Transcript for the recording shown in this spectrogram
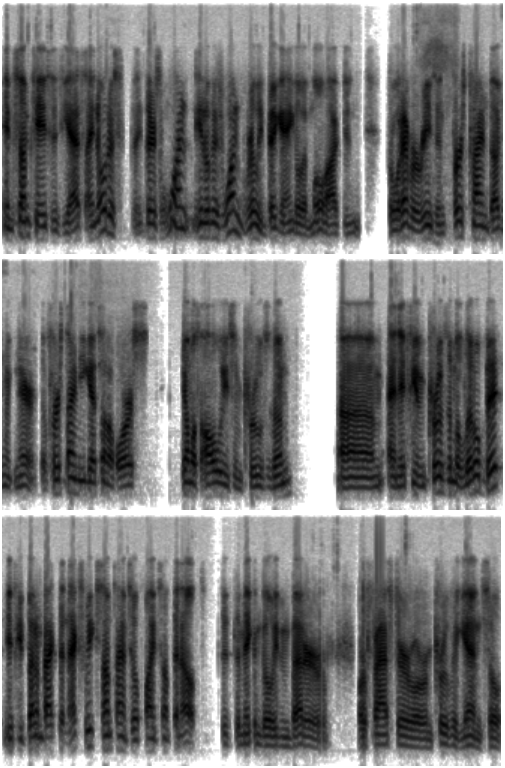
in some cases, yes. I noticed there's one, you know, there's one really big angle at Mohawk, and for whatever reason, first time Doug McNair, the first time he gets on a horse, he almost always improves them. Um, and if you improve them a little bit, if you bet him back the next week, sometimes he'll find something else to, to make him go even better or, faster or improve again. So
